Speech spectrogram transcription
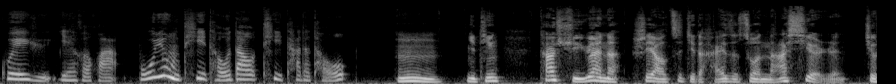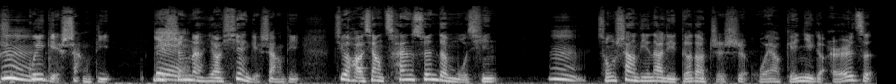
归于耶和华，不用剃头刀剃他的头。嗯，你听，他许愿呢是要自己的孩子做拿西尔人，就是嗯。归给上帝，一生呢要献给上帝，就好像参孙的母亲嗯从上帝那里得到指示，我要给你一个儿子，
